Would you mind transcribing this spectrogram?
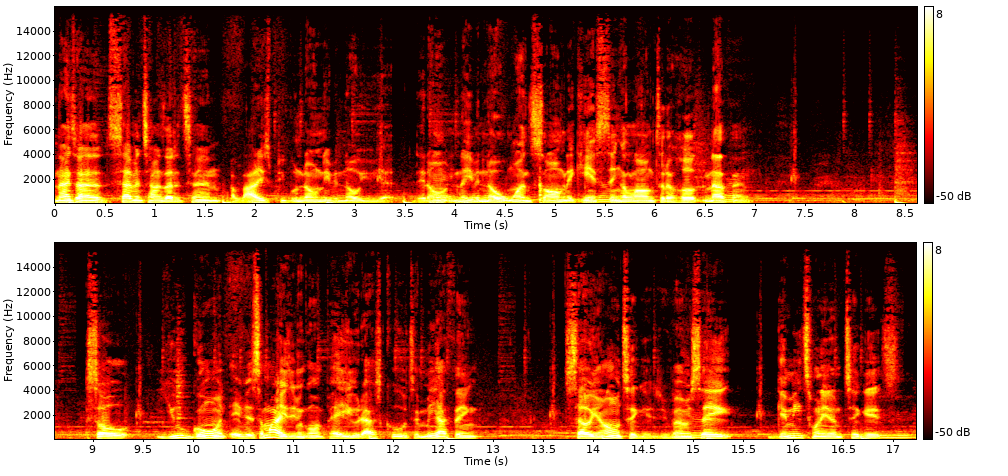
Nine times, seven times out of ten, a lot of these people don't even know you yet. They don't Right, even know one song. They can't They sing along to the hook. Nothing. So you going? If it, somebody's even going to pay you, that's cool. To me, I think sell your own tickets. You feel me? Mm-hmm. Say, give me twenty of them tickets. Mm-hmm.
